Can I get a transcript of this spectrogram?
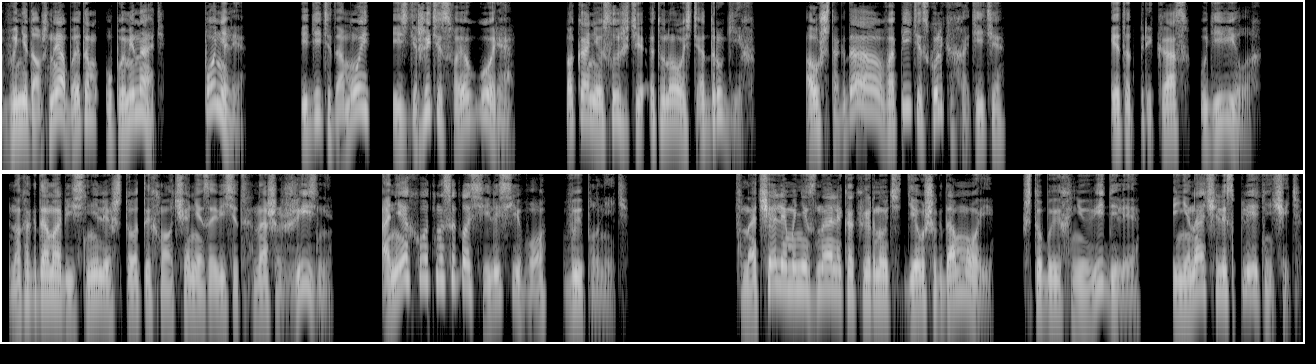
вы не должны об этом упоминать. Поняли? Идите домой и сдержите свое горе, пока не услышите эту новость от других. А уж тогда вопите сколько хотите. Этот приказ удивил их. Но когда мы объяснили, что от их молчания зависит наша жизнь, они охотно согласились его выполнить. Вначале мы не знали, как вернуть девушек домой, чтобы их не увидели и не начали сплетничать.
